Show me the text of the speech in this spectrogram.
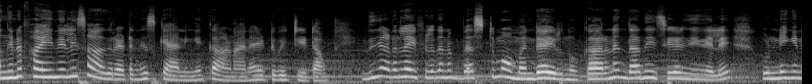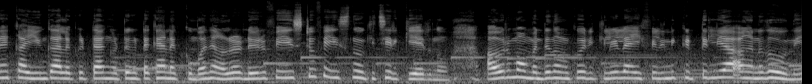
അങ്ങനെ ഫൈനലി സാഗരേട്ടന്റെ സ്കാനിങ് കാണാനായിട്ട് പറ്റിയിട്ടാണ് ഇത് ഞങ്ങളുടെ ലൈഫിൽ തന്നെ ബെസ്റ്റ് മൊമെന്റ് ആയിരുന്നു. കാരണം എന്താണെന്ന് വെച്ച് കഴിഞ്ഞ് കഴിഞ്ഞാൽ ഉണ്ണി ഇങ്ങനെ കൈയും കാലൊക്കെ ഇട്ട് അങ്ങോട്ടും ഇങ്ങോട്ടൊക്കെ അനക്കുമ്പോൾ ഞങ്ങൾ രണ്ടുപേരും ഫേസ് ടു ഫേസ് നോക്കി ചിരിക്കുകയായിരുന്നു ആ ഒരു മൊമെന്റ് നമുക്ക് ഒരിക്കലും ലൈഫിൽ ഇനി കിട്ടില്ല അങ്ങനെ തോന്നി.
